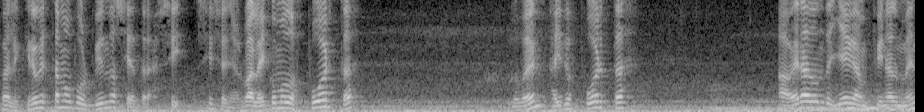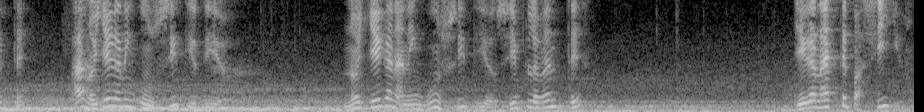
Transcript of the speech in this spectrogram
Vale, creo que estamos volviendo hacia atrás. Sí, sí, señor. Vale, hay como dos puertas. ¿Lo ven? Hay dos puertas. A ver a dónde llegan finalmente. Ah, no llega a ningún sitio, tío. No llegan a ningún sitio. Simplemente llegan a este pasillo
